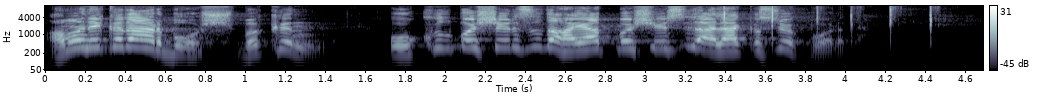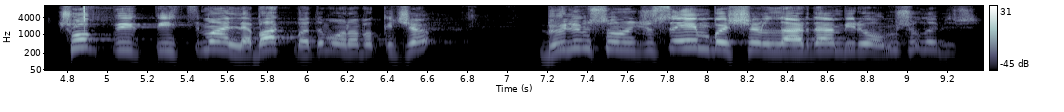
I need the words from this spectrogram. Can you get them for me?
ama ne kadar boş. Bakın okul başarısı da hayat başarısıyla alakası yok bu arada. Çok büyük bir ihtimalle bakmadım ona bakacağım. Bölüm sonuncusu en başarılılardan biri olmuş olabilir.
